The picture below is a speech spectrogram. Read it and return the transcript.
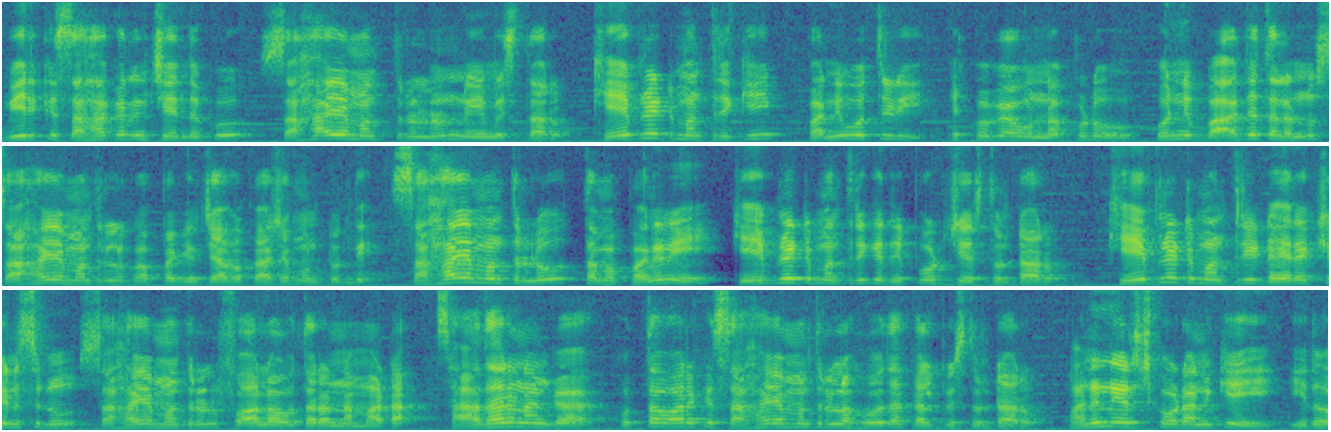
వీరికి సహకరించేందుకు సహాయ మంత్రులను నియమిస్తారు. కేబినెట్ మంత్రికి పని ఒత్తిడి ఎక్కువగా ఉన్నప్పుడు కొన్ని బాధ్యతలను సహాయ మంత్రులకు అప్పగించే అవకాశం ఉంటుంది. సహాయ మంత్రులు తమ పనిని కేబినెట్ మంత్రికి రిపోర్ట్ చేస్తుంటారు. కేబినెట్ మంత్రి డైరెక్షన్స్ను సహాయ మంత్రులు ఫాలో అవుతారన్నమాట. సాధారణంగా కొత్త వారికి సహాయ మంత్రుల హోదా కల్పిస్తుంటారు. పని నేర్చుకోవడానికి ఇదో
